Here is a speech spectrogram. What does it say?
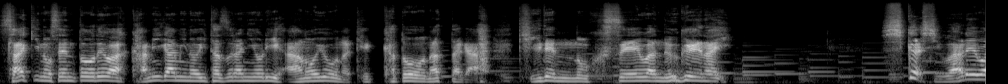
先の戦闘では神々のいたずらによりあのような結果となったが、貴殿の不正は拭えない。しかし我々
